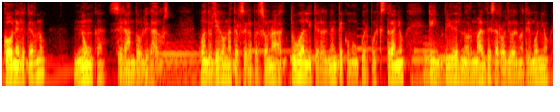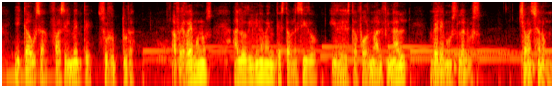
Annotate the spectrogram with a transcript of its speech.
con el Eterno, nunca serán doblegados. Cuando llega una tercera persona, actúa literalmente como un cuerpo extraño que impide el normal desarrollo del matrimonio y causa fácilmente su ruptura. Aferrémonos a lo divinamente establecido y de esta forma al final veremos la luz. Shabbat Shalom.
